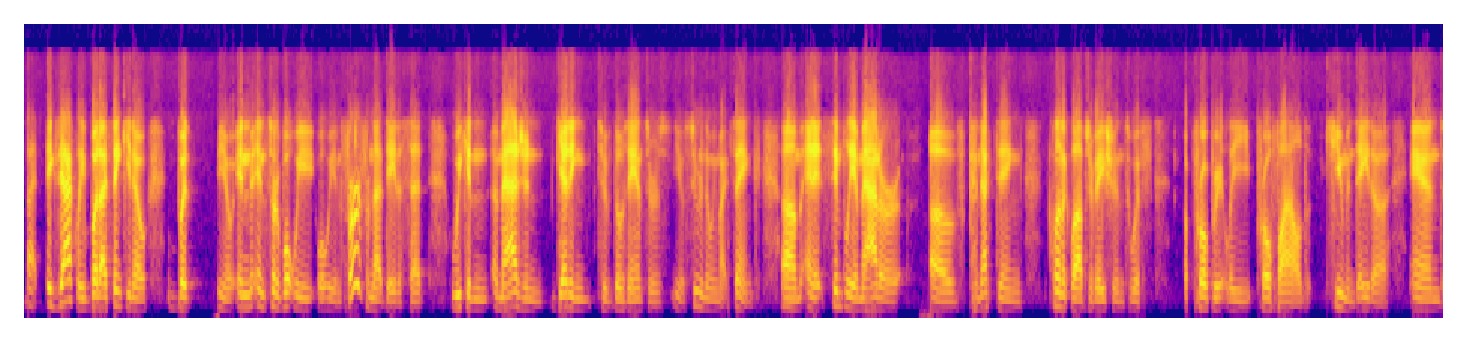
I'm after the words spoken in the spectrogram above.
But exactly, but I think you know, but you know, in in sort of what we what we inferred from that data set, we can imagine getting to those answers, you know, sooner than we might think, um, and it's simply a matter of connecting clinical observations with appropriately profiled human data and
